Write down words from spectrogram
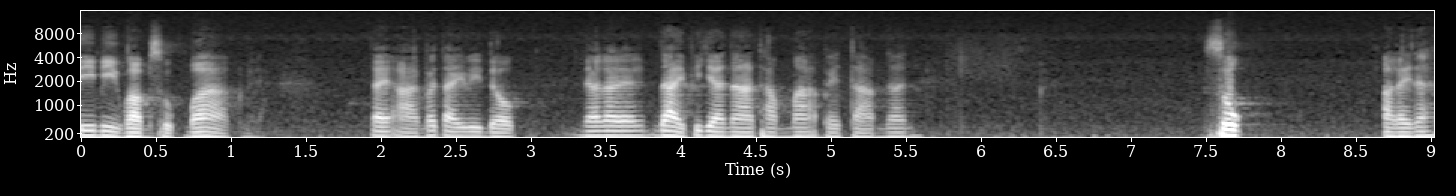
นี้มีความสุขมากเลยได้อ่านพระไตรปิฎกแล้วได้พิจารณาธรรมะไปตามนั้น สุขอะไรนะ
